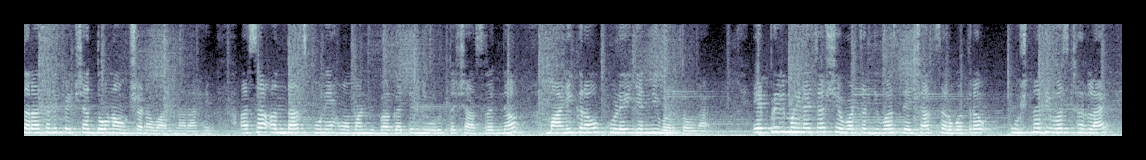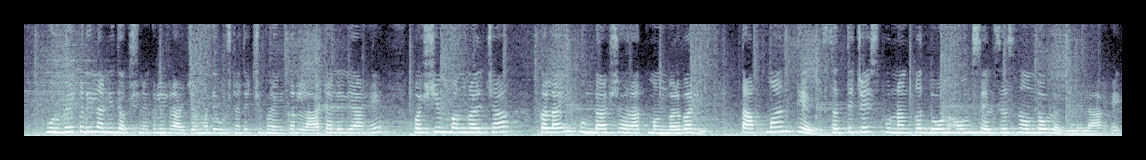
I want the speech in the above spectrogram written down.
सरासरीपेक्षा दोन अंशानं वाढणार आहे असा अंदाज पुणे हवामान विभागातील निवृत्त शास्त्रज्ञ माणिकराव खुळे यांनी वर्तवला एप्रिल महिन्याचा शेवटचा दिवस देशात सर्वत्र उष्ण दिवस ठरला आहे पूर्वेकडील आणि दक्षिणेकडील राज्यांमध्ये उष्णतेची भयंकर लाट आलेली आहे. पश्चिम बंगालच्या कलाई कुंडा शहरात मंगळवारी तापमान थेट सत्तेचाळीस पूर्णांक दोन अंश सेल्सिअस नोंदवलं गेलेलं आहे.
